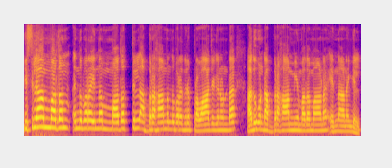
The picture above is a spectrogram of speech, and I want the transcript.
ഇസ്ലാം മതം എന്ന് പറയുന്ന മതത്തിൽ അബ്രഹാം എന്ന് പറയുന്ന ഒരു പ്രവാചകനുണ്ട്. അതുകൊണ്ട് അബ്രഹാമ്യ മതമാണ് എന്നാണെങ്കിൽ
